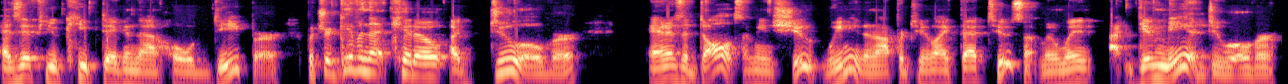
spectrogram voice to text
as if you keep digging that hole deeper. But you're giving that kiddo a do over and as adults, I mean, shoot, we need an opportunity like that too. Something when give me a do over.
